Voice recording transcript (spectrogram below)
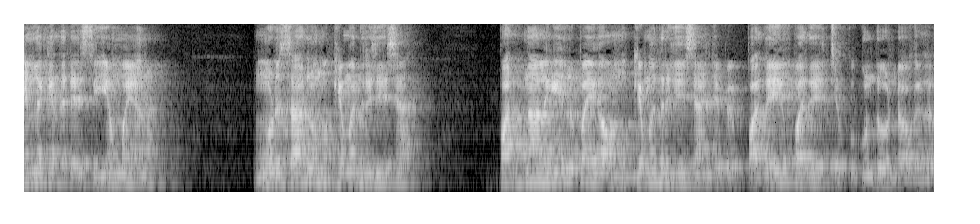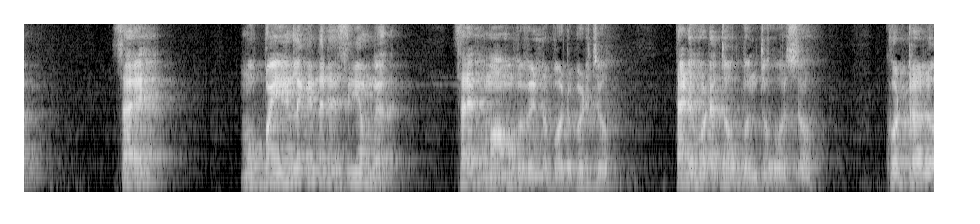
ఏళ్ళ కిందటే సీఎం అయ్యాను మూడు సార్లు ముఖ్యమంత్రి చేశా పద్నాలుగేళ్ళు పైగా ముఖ్యమంత్రి చేశా అని చెప్పి పదే పదే చెప్పుకుంటూ ఉంటావు కదా. సరే ముప్పై ఏళ్ళ కిందటే సీఎం కదా. సరే మామకు వెన్నుపోటు పడుచు తడిగుడతో గొంతు కోసు కుట్రలు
